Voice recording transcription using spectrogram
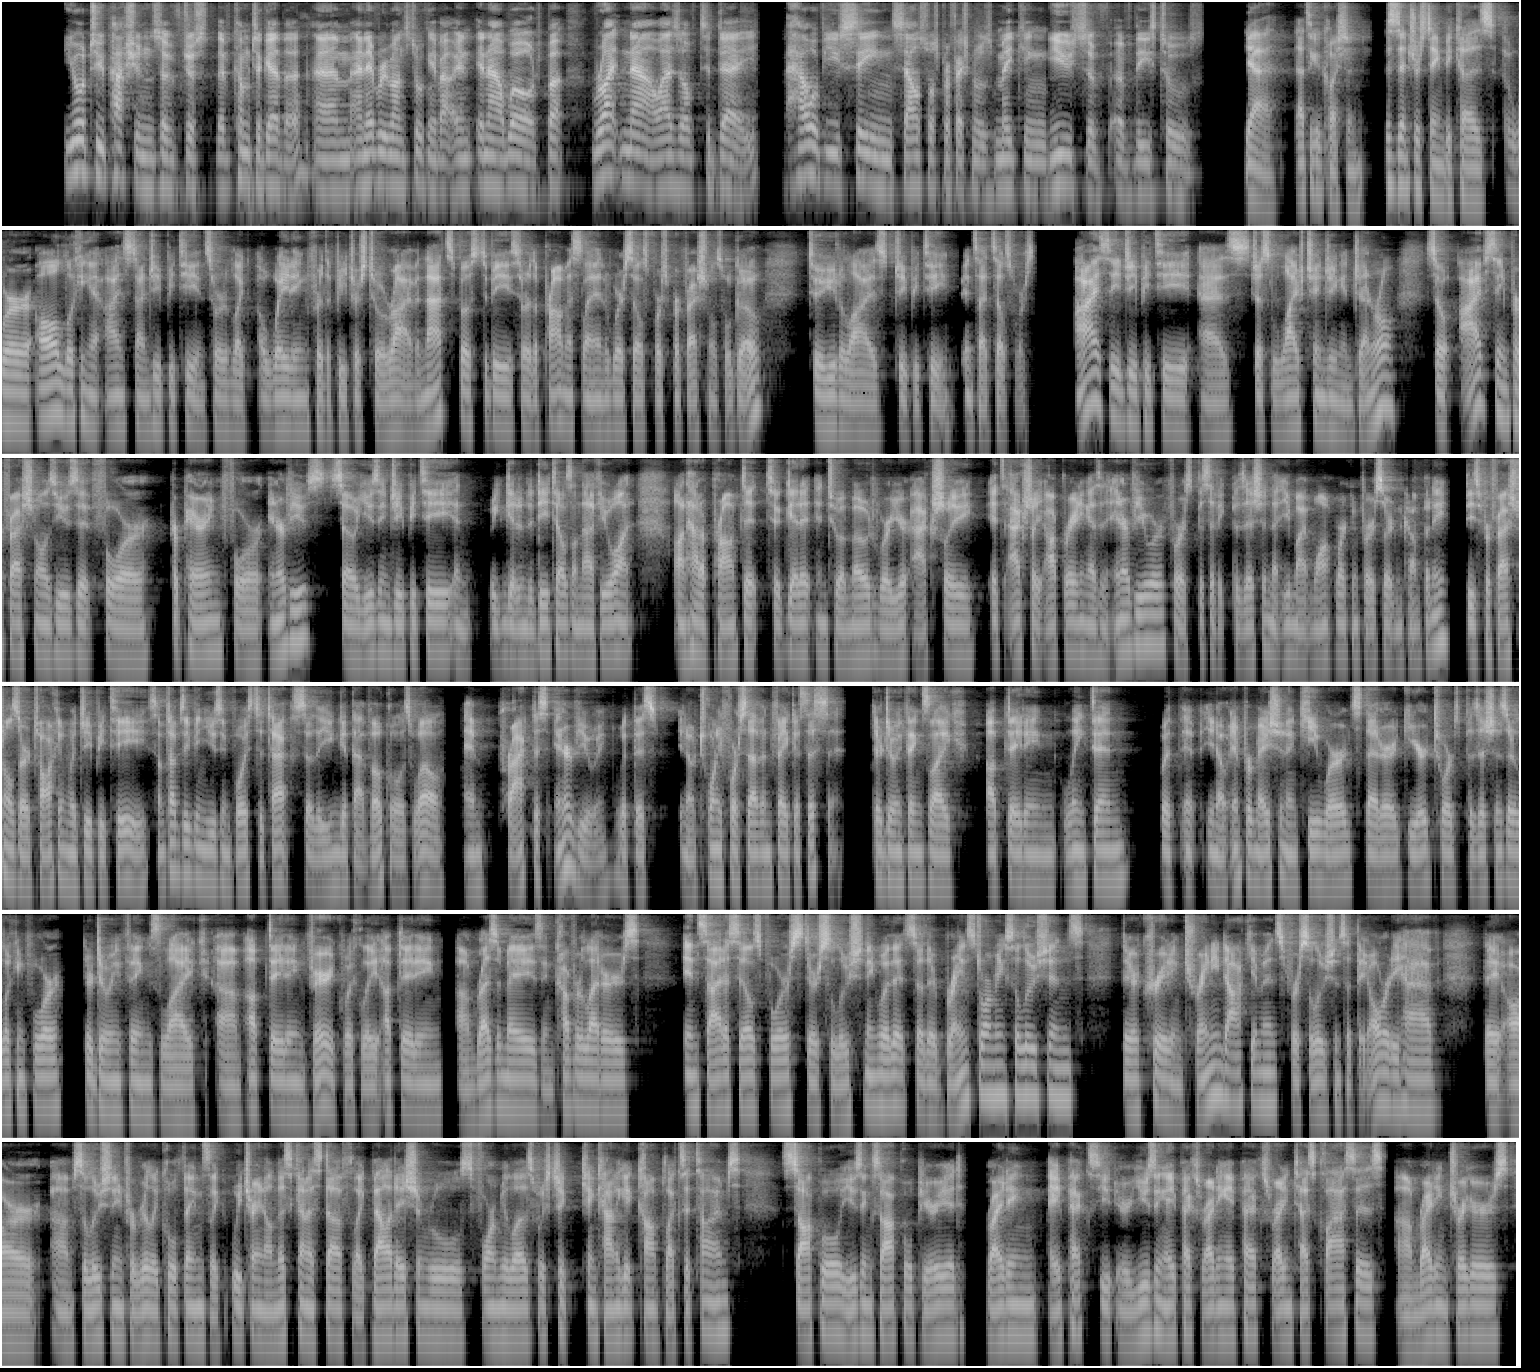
Your two passions have just they've come together, um, and everyone's talking about in, in our world. But right now, as of today, how have you seen Salesforce professionals making use of, of these tools? Yeah, that's a good question. This is interesting because we're all looking at Einstein GPT and sort of like awaiting for the features to arrive. And that's supposed to be sort of the promised land where Salesforce professionals will go to utilize GPT inside Salesforce. I see GPT as just life changing in general. So I've seen professionals use it for preparing for interviews. So using GPT, and we can get into details on that if you want, on how to prompt it to get it into a mode where you're actually, it's actually operating as an interviewer for a specific position that you might want working for a certain company. These professionals are talking with GPT, sometimes even using voice to text so that you can get that vocal as well and practice interviewing with this, you know, 24 seven fake assistant. They're doing things like updating LinkedIn with you know information and keywords that are geared towards positions they're looking for they're doing things like um, updating very quickly, updating um, resumes and cover letters inside of Salesforce. They're solutioning with it. So they're brainstorming solutions. They're creating training documents for solutions that they already have. They are um, solutioning for really cool things like we train on this kind of stuff, like validation rules, formulas, which can kind of get complex at times. SOQL, using SOQL, period. Writing Apex, you're using Apex, writing Apex, writing test classes, um, writing triggers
